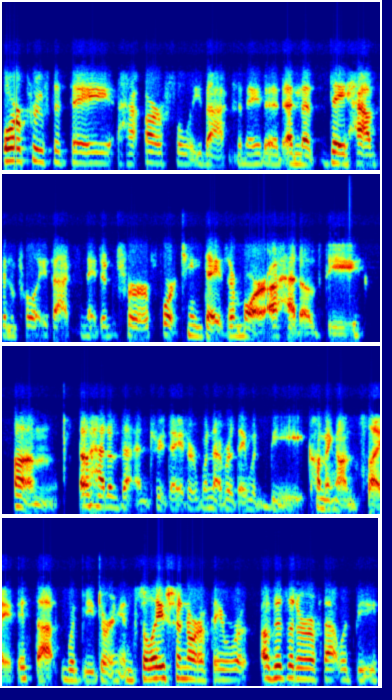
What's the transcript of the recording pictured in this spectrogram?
or proof that they ha- are fully vaccinated and that they have been fully vaccinated for 14 days or more ahead of the um, ahead of the entry date or whenever they would be coming on site, if that would be during installation or if they were a visitor, if that would be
